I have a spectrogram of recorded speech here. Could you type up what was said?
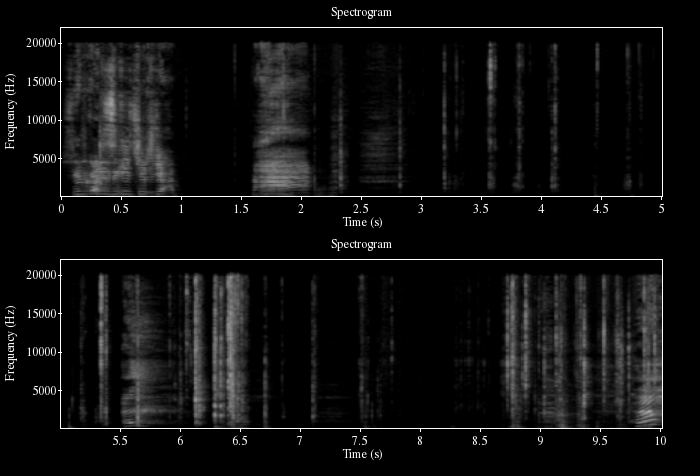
Sinir krizi geçireceğim. Ah. Heh.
